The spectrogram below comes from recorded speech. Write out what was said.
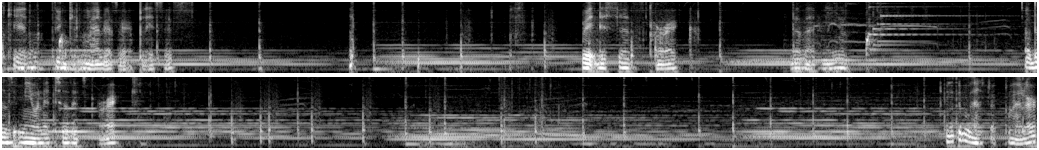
Okay, I don't think it matters where I place this. Wait, this says correct. What does that mean? What does it mean when it says it's correct? Look at master planner.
